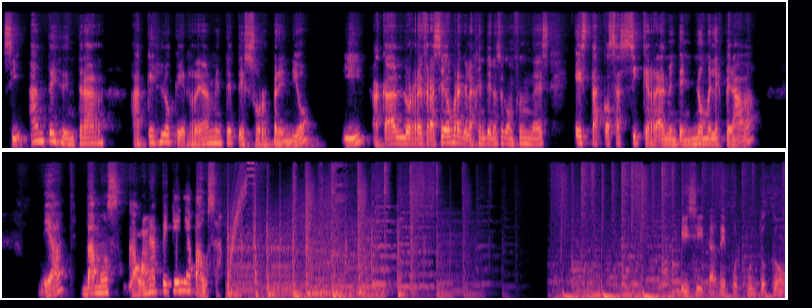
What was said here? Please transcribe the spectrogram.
si antes de entrar a qué es lo que realmente te sorprendió, y acá lo refraseo para que la gente no se confunda, es esta cosa sí que realmente no me la esperaba, ¿ya? Vamos a una pequeña pausa. Visita deport.com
